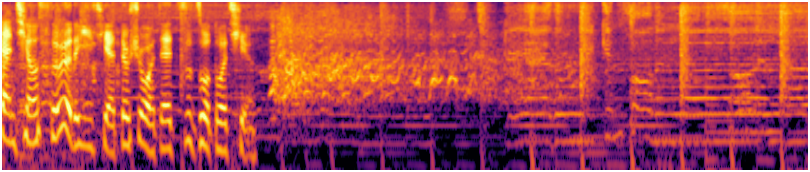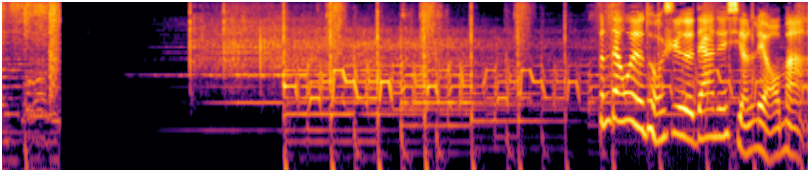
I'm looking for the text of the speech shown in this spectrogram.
感情所有的一切都是我在自作多情。跟单位的同事，大家在闲聊嘛，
